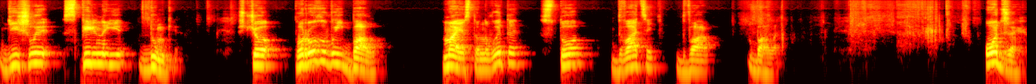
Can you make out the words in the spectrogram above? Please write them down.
дійшли спільної думки, що пороговий бал має становити 122 бали. Отже,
